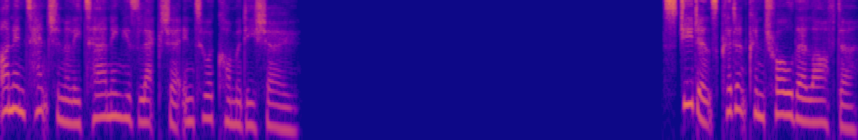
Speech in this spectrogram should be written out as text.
unintentionally turning his lecture into a comedy show. Students couldn't control their laughter,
